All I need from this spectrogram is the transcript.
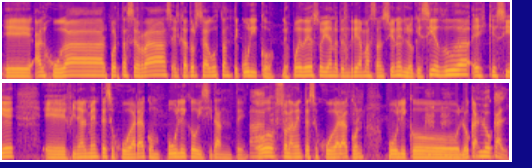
eh, al jugar puertas cerradas el 14 de agosto ante Curicó. Después de eso ya no tendría más sanciones. Lo que sí es duda es que si eh, finalmente se jugará con público visitante Ah, o perfecto. solamente se jugará con público local. Local.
